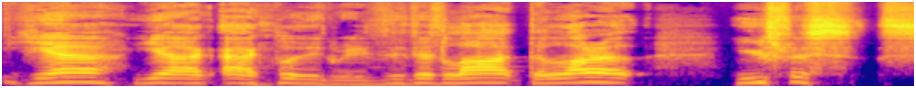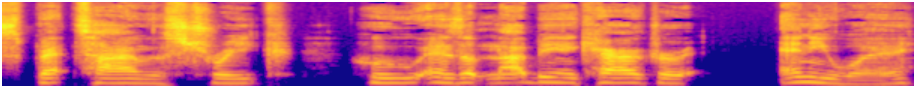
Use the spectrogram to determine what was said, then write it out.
Yeah, yeah, I, I completely agree. There's a lot, there's a lot of useless spent time with Shriek who ends up not being a character anyway.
